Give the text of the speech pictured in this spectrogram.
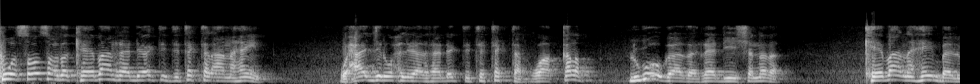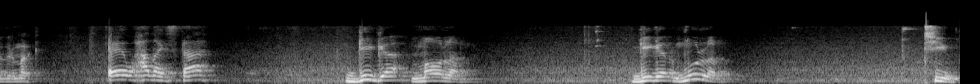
kuwa soo socda keebaan radioactive detector aan ahayn. Waxaa jira waxa la yidhahda radioactive detector. Waa qalab lagu ogaada radiationada. Keebaan ahayn baa lagu yidhi marka. Ee waxaad haystaa giga molar. Gigar muller tube.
